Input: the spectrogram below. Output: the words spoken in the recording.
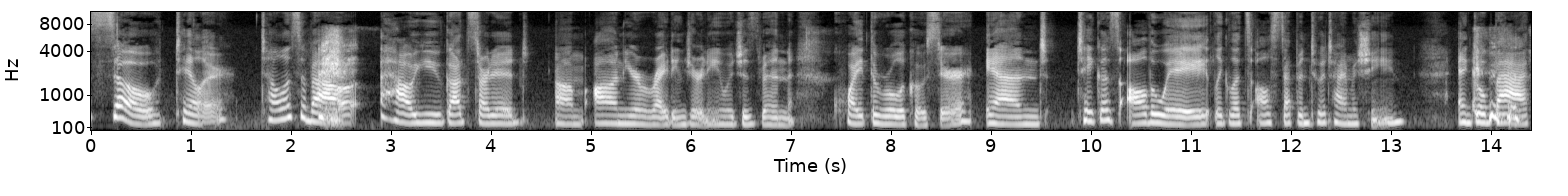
so, Tehlor, tell us about how you got started um, on your writing journey, which has been quite the roller coaster, and take us all the way. Like, let's all step into a time machine and go back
